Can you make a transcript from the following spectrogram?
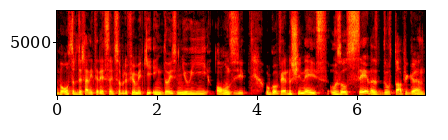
bom, outro detalhe interessante sobre o filme é que em 2011 o governo chinês usou cenas do Top Gun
